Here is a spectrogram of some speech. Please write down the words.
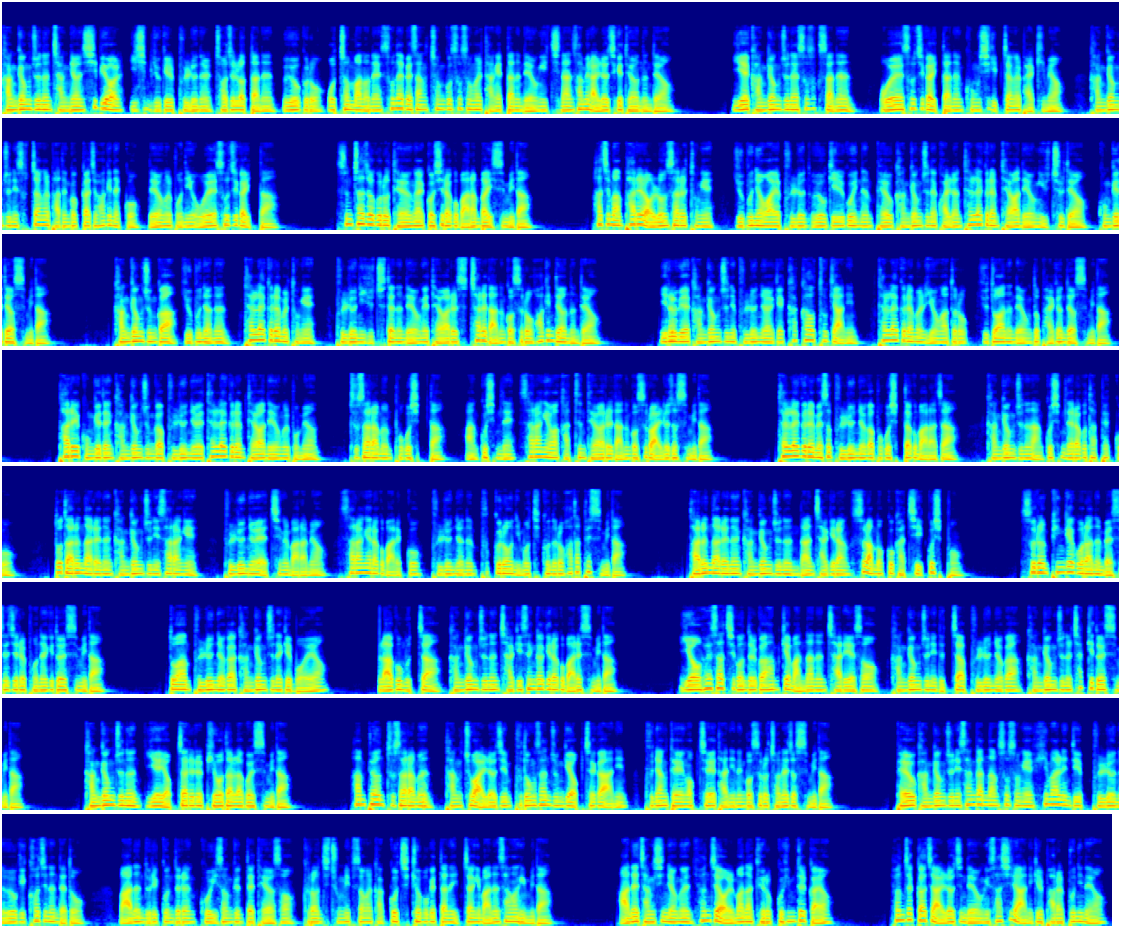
강경준은 작년 12월 26일 불륜을 저질렀다는 의혹으로 5천만 원의 손해배상 청구 소송을 당했다는 내용이 지난 3일 알려지게 되었는데요. 이에 강경준의 소속사는 오해의 소지가 있다는 공식 입장을 밝히며 강경준이 소장을 받은 것까지 확인했고 내용을 보니 오해의 소지가 있다. 순차적으로 대응할 것이라고 말한 바 있습니다. 하지만 8일 언론사를 통해 유부녀와의 불륜 의혹이 일고 있는 배우 강경준의 관련 텔레그램 대화 내용이 유출되어 공개되었습니다. 강경준과 유부녀는 텔레그램을 통해 불륜이 유추되는 내용의 대화를 수차례 나눈 것으로 확인되었는데요. 이를 위해 강경준이 불륜녀에게 카카오톡이 아닌 텔레그램을 이용하도록 유도하는 내용도 발견되었습니다. 8일 공개된 강경준과 불륜녀의 텔레그램 대화 내용을 보면 두 사람은 보고 싶다, 안고 싶네, 사랑해와 같은 대화를 나눈 것으로 알려졌습니다. 텔레그램에서 불륜녀가 보고 싶다고 말하자 강경준은 안고 싶네라고 답했고 또 다른 날에는 강경준이 사랑해, 불륜녀의 애칭을 말하며 사랑해라고 말했고 불륜녀는 부끄러운 이모티콘으로 화답했습니다. 다른 날에는 강경준은 난 자기랑 술 안 먹고 같이 있고 싶어. 술은 핑계고라는 메시지를 보내기도 했습니다. 또한 불륜녀가 강경준에게 뭐예요? 라고 묻자 강경준은 자기 생각이라고 말했습니다. 이어 회사 직원들과 함께 만나는 자리에서 강경준이 늦자 불륜녀가 강경준을 찾기도 했습니다. 강경준은 이에 옆자리를 비워달라고 했습니다. 한편 두 사람은 당초 알려진 부동산 중개업체가 아닌 분양 대행업체에 다니는 것으로 전해졌습니다. 배우 강경준이 상간남 소송에 휘말린 뒤 불륜 의혹이 커지는데도 많은 누리꾼들은 고 이성균 때 되어서 그런지 중립성을 갖고 지켜보겠다는 입장이 많은 상황입니다. 아내 장신영은 현재 얼마나 괴롭고 힘들까요? 현재까지 알려진 내용이 사실이 아니길 바랄 뿐이네요.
